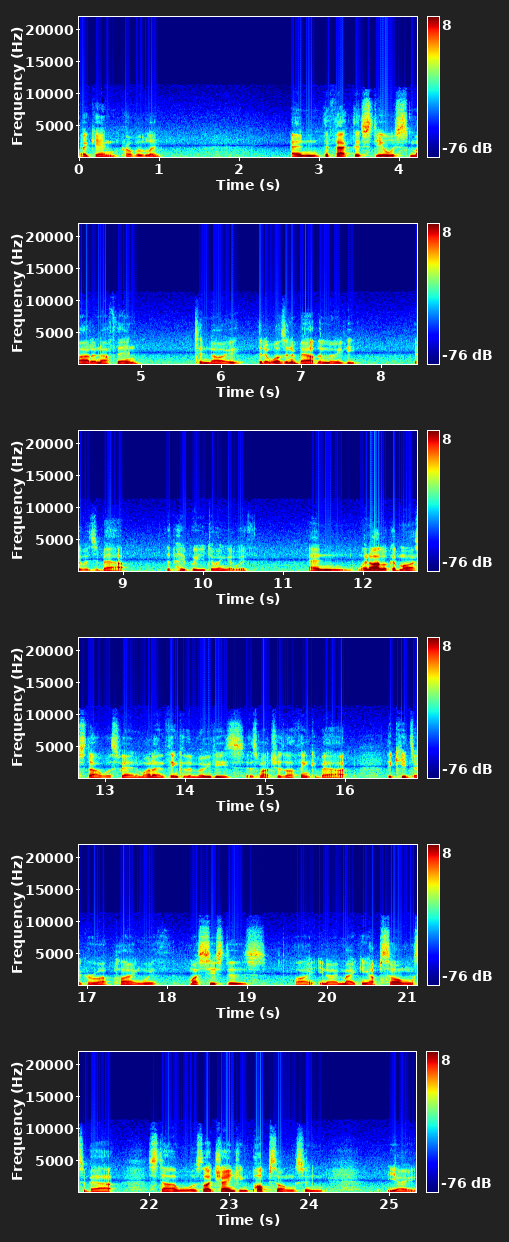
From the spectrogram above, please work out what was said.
again, probably. And the fact that Steele was smart enough then to know that it wasn't about the movie, it was about the people you're doing it with. And when I look at my Star Wars fandom, I don't think of the movies as much as I think about the kids I grew up playing with, my sisters, like, you know, making up songs about Star Wars, like changing pop songs and, you know,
